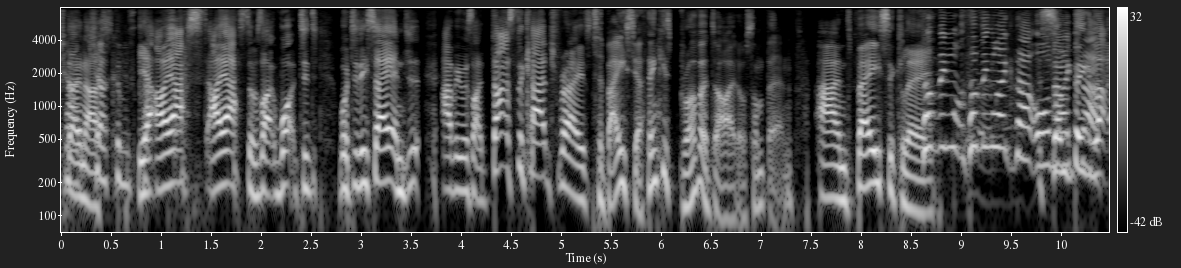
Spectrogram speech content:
Chad Don't ask. Chuckham's Yeah, I asked. I asked. I was like, "What did what did he say?" And Abi was like, "That's the catchphrase." So basically, I think his brother died or something. And basically, Something, something like that, or something like that.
